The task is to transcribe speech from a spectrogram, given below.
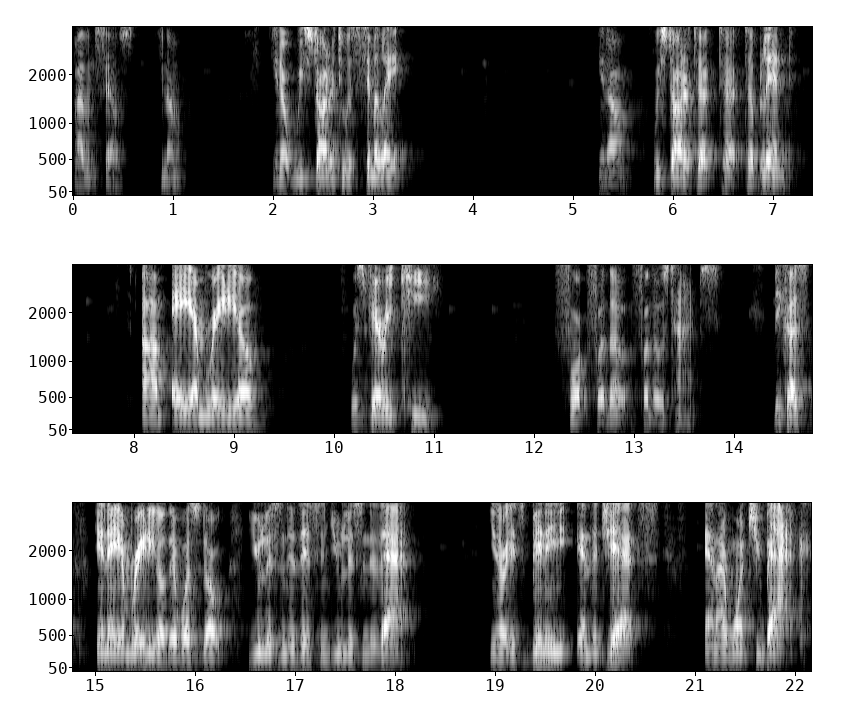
by themselves. You know, you know, we started to assimilate. You know, we started to to, to blend. Um, AM radio was very key for for the for those times because in AM radio there was no you listen to this and you listen to that. You know, it's Benny and the Jets, and I want you back.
